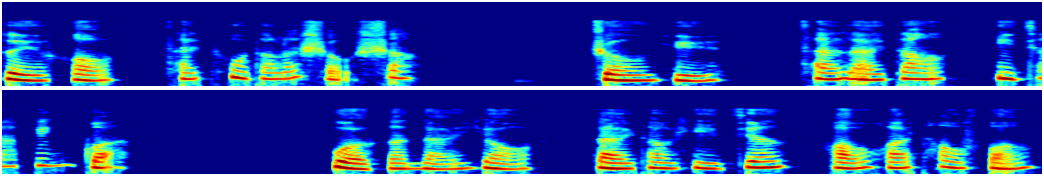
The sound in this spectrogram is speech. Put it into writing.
最后才吐到了手上，终于才来到一家宾馆。我和男友来到一间豪华套房，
